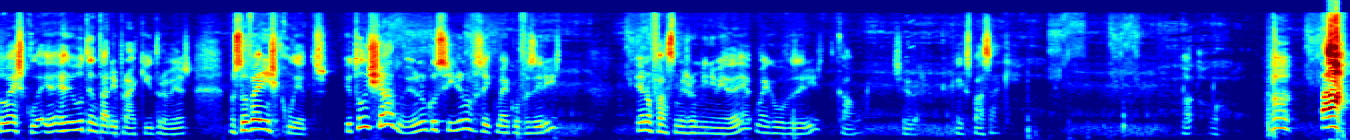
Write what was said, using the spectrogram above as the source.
houver esqueletos, eu vou tentar ir para aqui outra vez, mas se houverem esqueletos, eu estou lixado, eu não consigo, eu não sei como é que vou fazer isto. Eu não faço mesmo a mínima ideia como é que eu vou fazer isto. Calma, deixa eu ver. O que é que se passa aqui? Uh oh. Ah! ah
